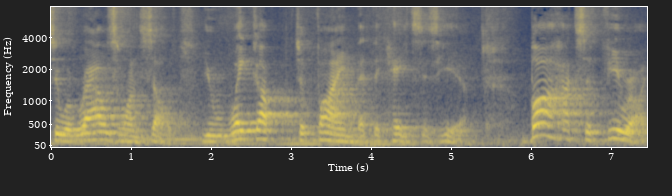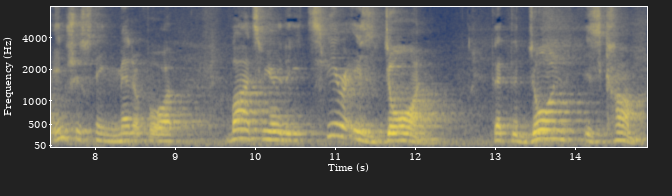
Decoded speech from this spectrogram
to arouse oneself. You wake up to find that the case is here. Bahat Sephira, interesting metaphor. Bahat Sephira, the Sephira is dawn, that the dawn is come.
